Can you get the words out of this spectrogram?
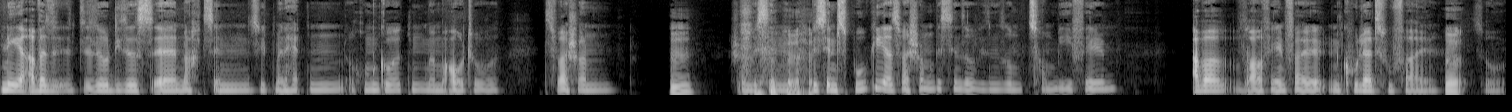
Nee, aber so dieses äh, nachts in Südmanhattan rumgurken mit dem Auto, das war schon, Hm. schon ein bisschen, bisschen spooky. Das war schon ein bisschen so wie in so einem Zombie-Film. Aber war auf jeden Fall ein cooler Zufall. Ja. So.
